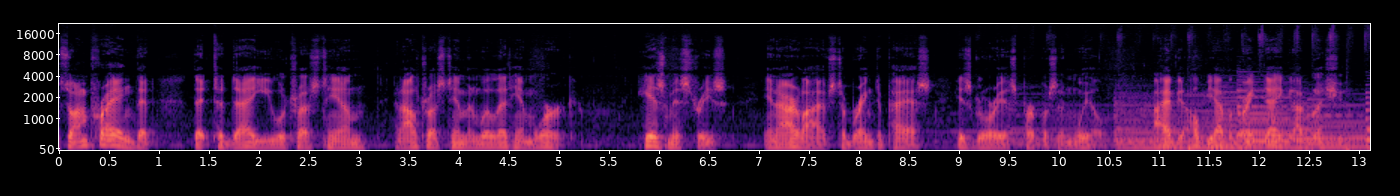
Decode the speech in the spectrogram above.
So I'm praying that, that today you will trust Him and I'll trust Him and we'll let Him work His mysteries in our lives to bring to pass his glorious purpose and will. I, I hope you have a great day. God bless you.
